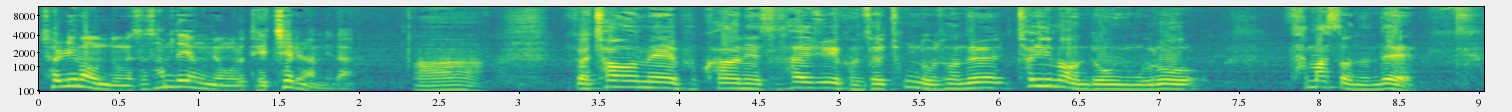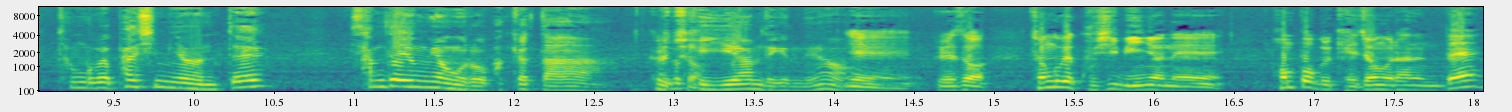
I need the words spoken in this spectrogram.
천리마 운동에서 3대 혁명으로 대체를 합니다. 아, 그러니까 처음에 북한에서 사회주의 건설 총 노선을 천리마 운동으로 삼았었는데 1980년 때 3대 혁명으로 바뀌었다. 그렇죠. 이렇게 이해하면 되겠네요. 예. 그래서 1992년에 헌법을 개정을 하는데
